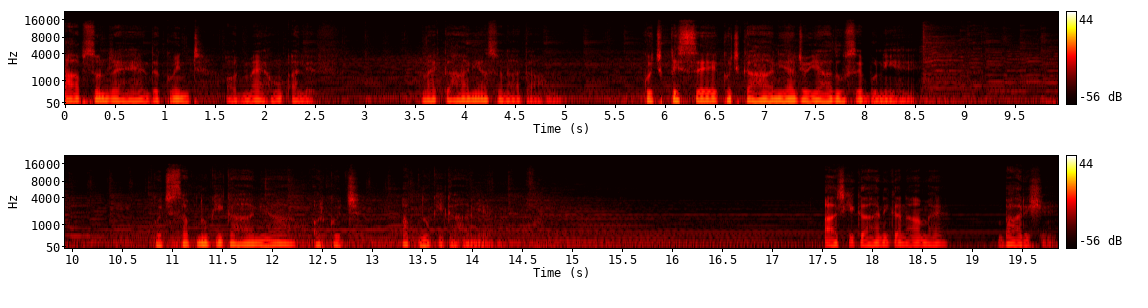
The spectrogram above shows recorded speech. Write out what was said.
आप सुन रहे हैं द क्विंट और मैं हूँ अलिफ मैं कहानियाँ सुनाता हूँ। कुछ किस्से, कुछ कहानियाँ जो यादों से बुनी हैं। कुछ सपनों की कहानियाँ और कुछ अपनों की कहानियाँ। आज की कहानी का नाम है बारिशें।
